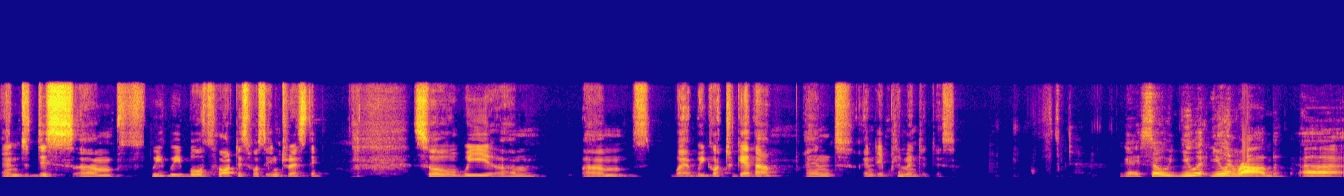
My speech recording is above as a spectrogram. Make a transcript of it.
And this um, we we both thought this was interesting, so we um, um, well we got together and and implemented this. Okay, so you you and Rob uh,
